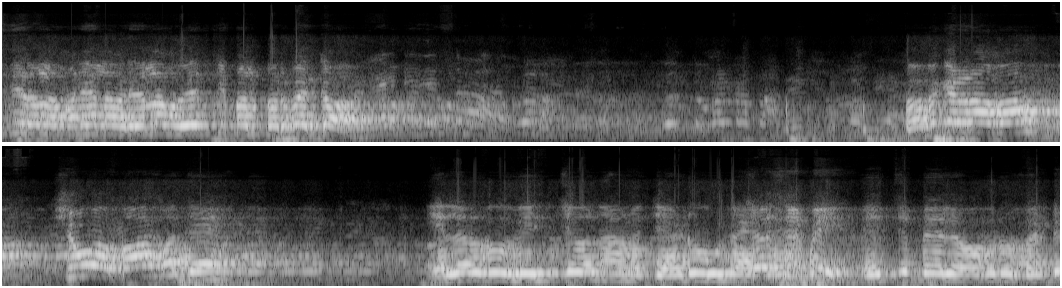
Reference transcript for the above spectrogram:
ಇದ್ದೀರಲ್ಲ ಮನೆಯಲ್ಲಿ ಅವರೆಲ್ಲ ವ್ಯಕ್ತಿ ಮೇಲೆ ಬರ್ಬೇಕು. ಬಾ. ಮತ್ತೆ? ಎಲ್ಲರಿಗೂ ವೆಜ್ ನಾನು ಎರಡು ಊಟ. ವೆಜ್ ಮೇಲೆ ಒಬ್ಬರು ವೆಜ್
